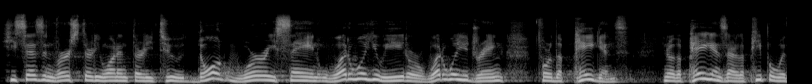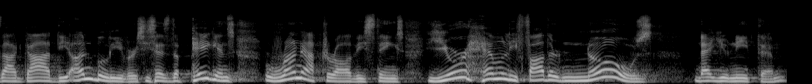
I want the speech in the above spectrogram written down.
He says in verse 31 and 32, don't worry saying, What will you eat or what will you drink? For the pagans, you know, the pagans are the people without God, the unbelievers. He says the pagans run after all these things. Your heavenly Father knows that you need them.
